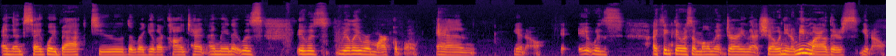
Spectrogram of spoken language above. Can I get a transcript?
and then segue back to the regular content. I mean, it was it was really remarkable, and you know, it, it was. I think there was a moment during that show, and you know, meanwhile, there's you know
